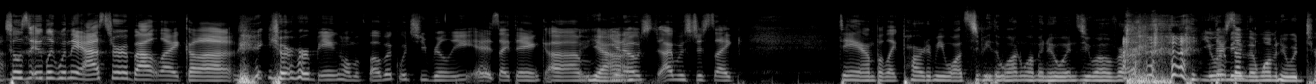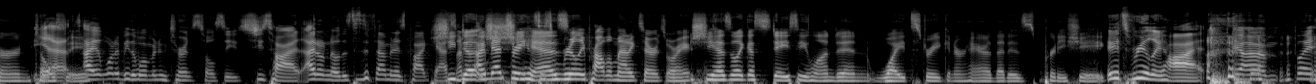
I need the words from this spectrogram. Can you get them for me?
Tulsi, like when they asked her about like uh, her being homophobic, which she really is, I think. Um, Yeah. you know, I was just like. Damn, but like part of me wants to be the one woman who wins you over. you want to be some- the woman who would turn Tulsi. Yes, I want to be the woman who turns Tulsi. She's hot. I don't know. This is a feminist podcast. She I'm, does- I'm entering she has- really problematic territory. she has like a Stacy London white streak in her hair that is pretty chic. It's really hot. um, but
